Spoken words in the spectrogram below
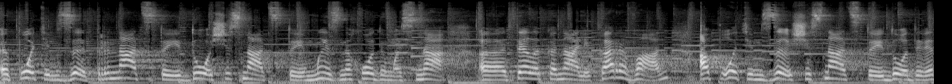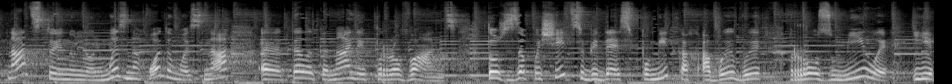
Е, Потім з 13 до 16 ми знаходимося на е, телеканалі Караван. А потім з 16 до 19.00 ми знаходимося на е, телеканалі Прованс. Тож запишіть собі десь в помітках, аби ви розуміли і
